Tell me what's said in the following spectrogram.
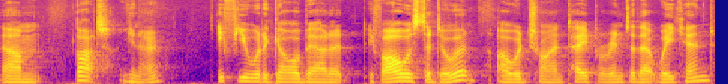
Um, but you know, if you were to go about it, if I was to do it, I would try and taper into that weekend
